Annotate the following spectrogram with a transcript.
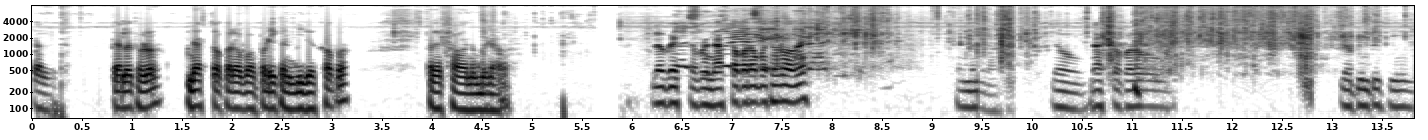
ચાલો. પહેલો થોડો નાસ્તો કરો પડી કરીને બીજો ખાપો પછી ખાવાનું બનાવો. લો ગઈશ આપણે નાસ્તો કરો થોડો હવે. લો નાસ્તો કરો. લો પિન્ટુ સિંહ.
